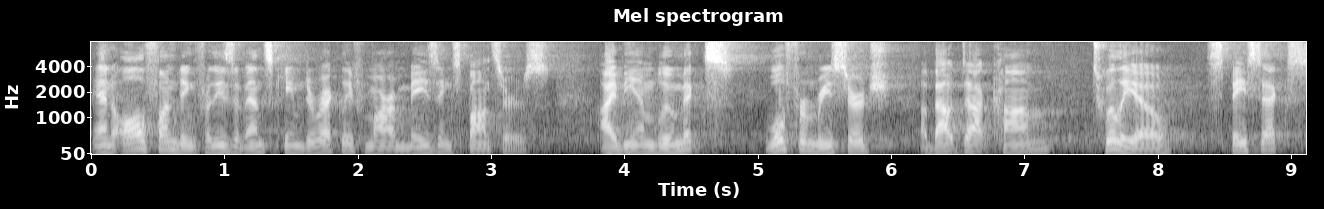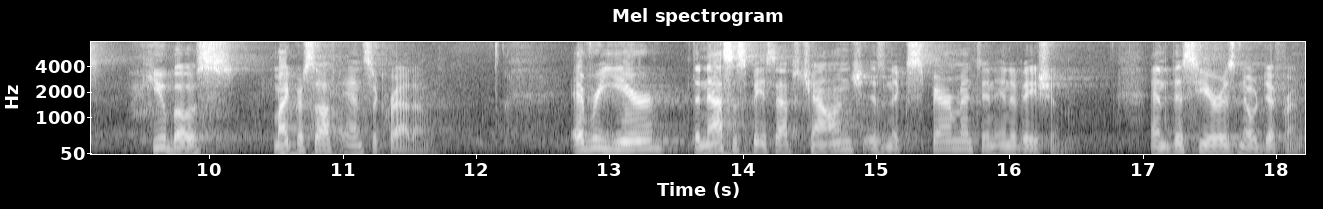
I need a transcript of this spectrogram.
And all funding for these events came directly from our amazing sponsors, IBM Bluemix, Wolfram Research, About.com, Twilio, SpaceX, Cubos, Microsoft, and Socrata. Every year, the NASA Space Apps Challenge is an experiment in innovation, and this year is no different.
